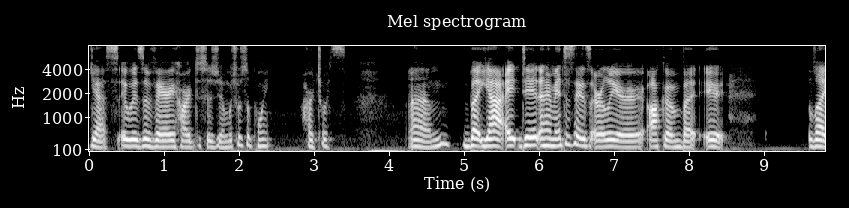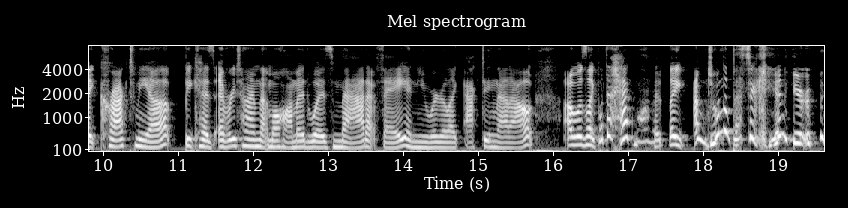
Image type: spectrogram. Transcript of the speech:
Yes, it was a very hard decision, which was the point. Hard choice. Um, but yeah, it did, and I meant to say this earlier, Akam, but it like cracked me up because every time that Mohammed was mad at Faye and you were like acting that out, I was like, "What the heck, Mohammed? Like, I'm doing the best I can here."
